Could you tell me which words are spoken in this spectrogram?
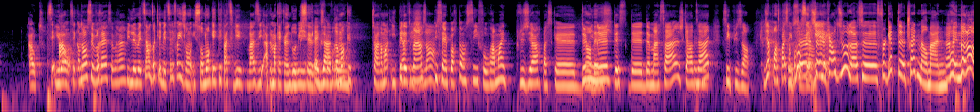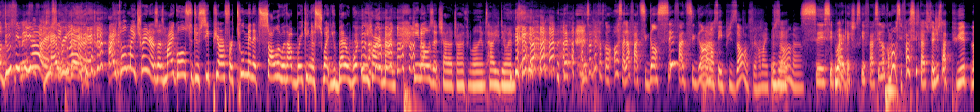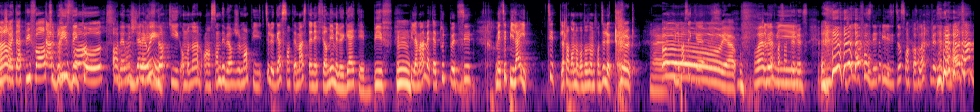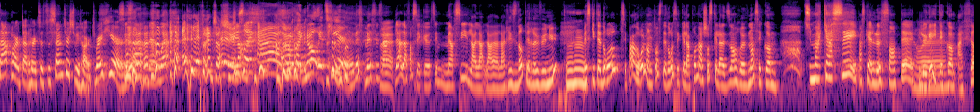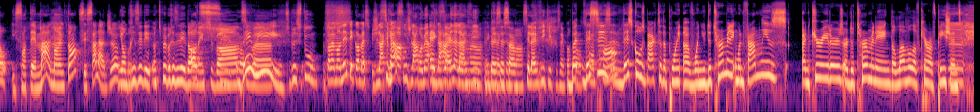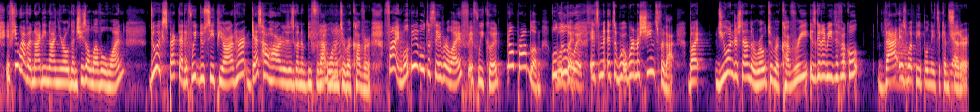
Out. C'est out. C'est comme Non, c'est vrai, c'est vrai. Puis le médecin, on dirait que les médecins, des fois, ils, ont, ils sont bons quand t'es fatigué. Vas-y, appelle-moi quelqu'un d'autre. Oui, exactly. faut vraiment que tu sois vraiment Puis hyper de vigilant. puis c'est important aussi, il faut vraiment être plusieurs parce que deux Non, ben minutes de, de, de massage cardiaque, c'est épuisant. Déjà, pense pas, c'est C'est comme comment ça. c'est the cardio, là, to forget the treadmill, man. Ah, non, non, do CPR Do every CPR. day. I told my trainers, as my goal is to do CPR for two minutes solid without breaking a sweat. You better work me hard, man. He knows it. Shout out Jonathan Williams. How you doing? Mais ça fait comme, oh, ça a l'air fatigant. C'est fatigant. Non, non, c'est épuisant, c'est vraiment épuisant. là. C'est c'est pas Ouais. quelque chose qui est facile. Non, comment c'est facile? t'as- Tu fais juste appuyer. Non, non, Chaque- mais t'appuies fort, tu brises des fort. côtes. Oh, ben oui, à Ben une oui. qui, on m'en a en centre d'hébergement, puis, tu sais, le gars se sentait mal, c'était un infirmier, mais le gars était bif. Mm. Puis la madame était toute petite. Mais, tu sais, puis là, il, tu sais, là, t'as on a entendu le truc. Ouais, Puis le pire, c'est que- Oh, yeah. ouais ben la oui. J'aime la face des filles, les étudiants sont encore là. Mais Oh, it's not that part that hurts. It's the center, sweetheart. Right here. mais ouais. Elle est prête de chercher. Elle est là. She's like, ow. I'm like, no, it's here. Mais c'est ça. Ouais. Là, l'affaire, c'est que, c'est merci, la, la, la, la résidente est revenue. Mm-hmm. Mais ce qui était drôle, c'est pas drôle, mais en même temps, c'était drôle, c'est que la première chose qu'elle a dit en revenant, c'est comme, Oh, tu m'as cassé, parce qu'elle le sentait. Puis le gars, il était comme, I felt, il sentait mal. Mais en même temps, c'est ça la job. Ils ont brisé des. Tu peux briser des dents Oh, en tu- intubant. Ben vas- oui. Tu brises tout. Comme à un moment donné, t'es comme, je la casse ou je la, remets, je la ramène à la vie. Ben, c'est ça. C'est la vie qui est plus importante. But this is this goes back to the point of when you determining when families and curators are determining the level of care of patients. Mm. If you have a 99 year old and she's a level one, do expect that if we do CPR on her, guess how hard it is going to be for that mm-hmm. woman to recover. Fine, we'll be able to save her life if we could, no problem. We'll, We'll do, do it. it. It's it's a, we're machines for that. But do you understand the road to recovery is going to be difficult? That is what people need to consider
